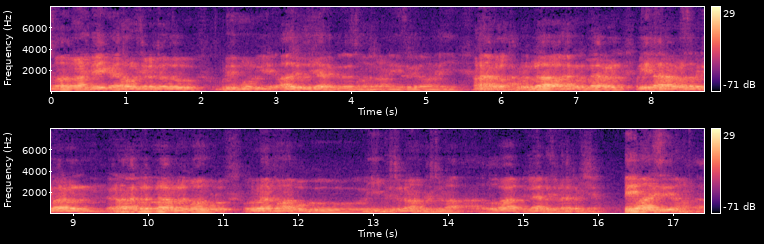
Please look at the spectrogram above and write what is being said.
சுமந்தராணி பேய்க்கிற தமிழ் ஜீவன் வந்து இப்படி மூணு அதிர்வதியாக இருக்குது. சுமந்தராணி சிறுகிதவாணி ஆனால் அவர்கள் தங்களுக்குள்ள தங்களுக்குள்ள அவர்கள் வெளியிலாளர்கள் சந்திப்பார்கள். ஏன்னா தங்களுக்குள்ள அவர்களுக்கு ஒரு ஒரு விளக்கமான போக்கு. நீ இப்படி சொல்லணும் நான் இப்படி சொல்லலாம் பொதுவாக எல்லா கட்சியும் நடக்கிற விஷயம் இதே மாதிரி செய்ய மாட்டா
